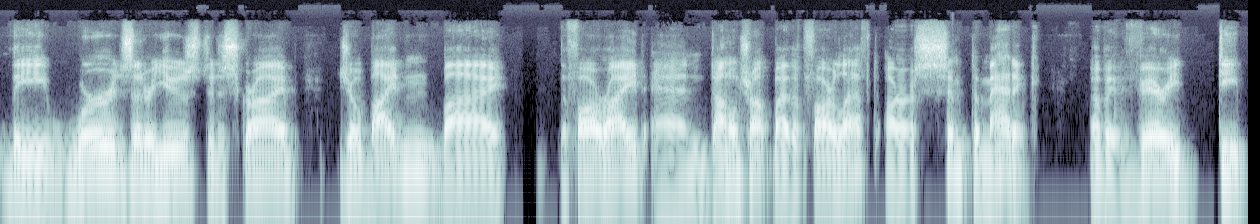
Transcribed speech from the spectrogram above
the words that are used to describe Joe Biden by the far right and Donald Trump by the far left are symptomatic of a very deep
